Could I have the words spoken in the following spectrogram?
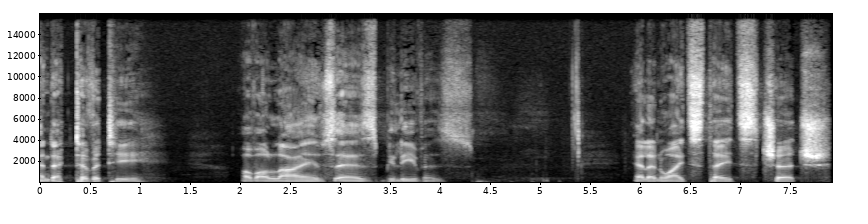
and activity of our lives as believers. Ellen White states, Church,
